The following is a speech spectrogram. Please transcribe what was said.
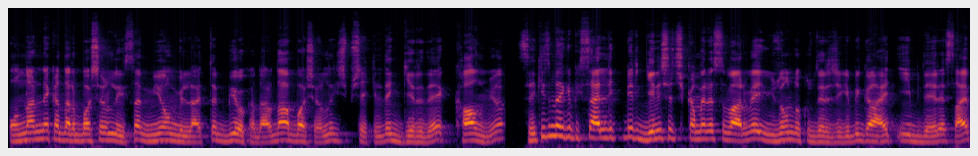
Onlar ne kadar başarılıysa Mi 11 Lite'da bir o kadar daha başarılı hiçbir şekilde geride kalmıyor. 8 megapiksellik bir geniş açı kamerası var ve 119 derece gibi gayet iyi bir değere sahip.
